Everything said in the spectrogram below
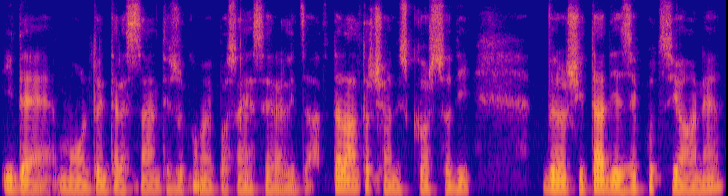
idee molto interessanti su come possono essere realizzate. Dall'altro c'è un discorso di velocità di esecuzione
